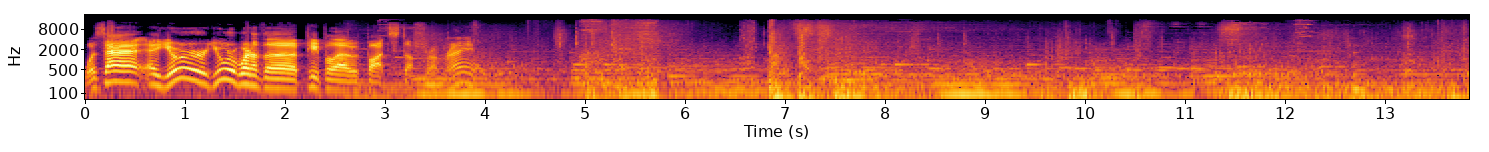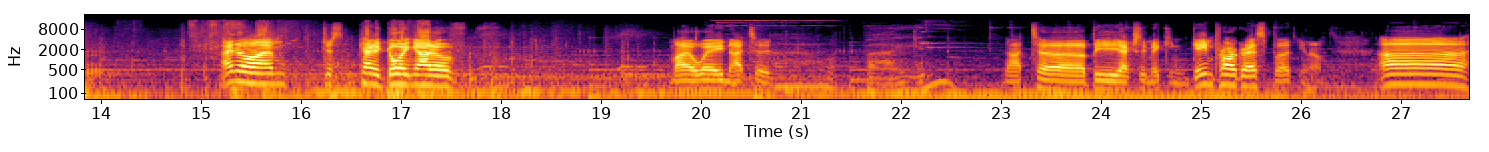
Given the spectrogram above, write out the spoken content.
Was that uh, you were you were one of the people I bought stuff from, right? I know I'm just kind of going out of my way not to not to be actually making game progress, but you know. Uh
